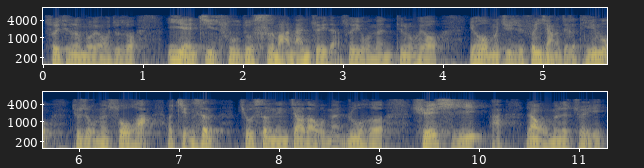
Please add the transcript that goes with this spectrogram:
所以听众朋友，就是说一言既出就驷马难追的。所以我们听众朋友，以后我们继续分享这个题目，就是我们说话要谨慎，求圣灵教导我们如何学习啊，让我们的嘴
